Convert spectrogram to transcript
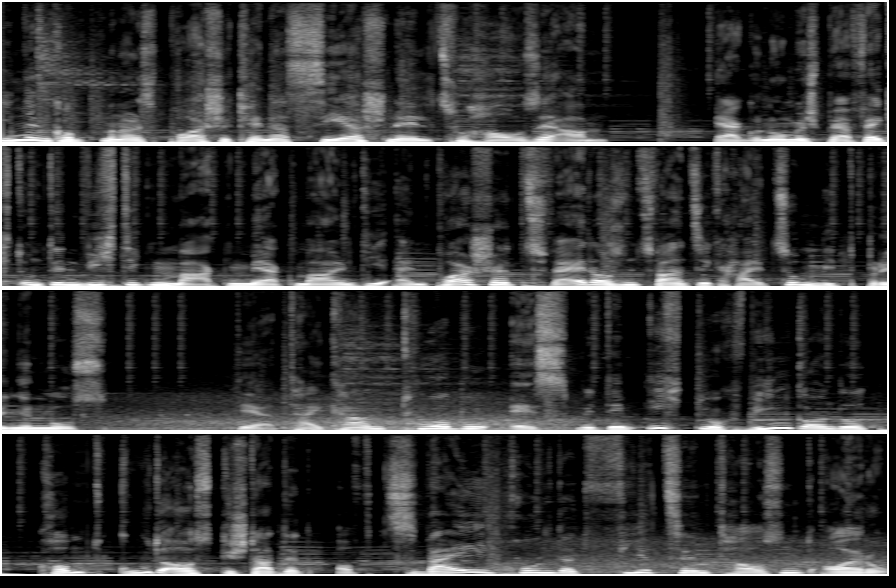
Innen kommt man als Porsche-Kenner sehr schnell zu Hause an. Ergonomisch perfekt und den wichtigen Markenmerkmalen, die ein Porsche 2020 halt so mitbringen muss. Der Taycan Turbo S, mit dem ich durch Wien gondel, kommt gut ausgestattet auf 214.000 Euro.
